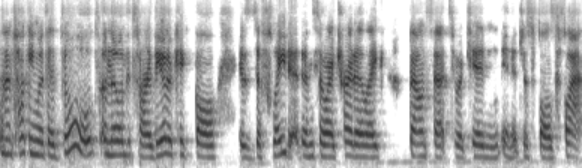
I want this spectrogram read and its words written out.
when I'm talking with adults, and oh, sorry, the other kickball is deflated. And so I try to like bounce that to a kid and, and it just falls flat.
